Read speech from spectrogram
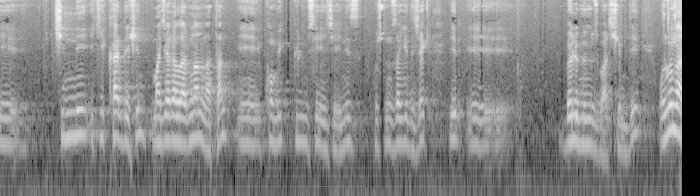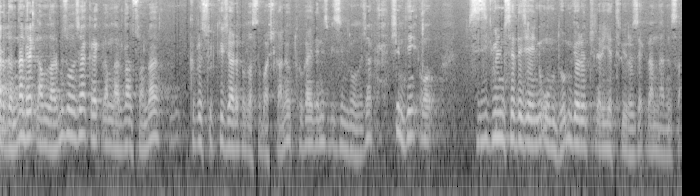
E, Çinli iki kardeşin maceralarını anlatan e, komik, gülümseyeceğiniz, hoşunuza gidecek bir e, bölümümüz var şimdi. Onun ardından reklamlarımız olacak. Reklamlardan sonra Kıbrıs Türk Ticaret Odası Başkanı Turgay Deniz bizimle olacak. Şimdi o sizi gülümseteceğini umduğum görüntüleri getiriyoruz ekranlarınıza.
